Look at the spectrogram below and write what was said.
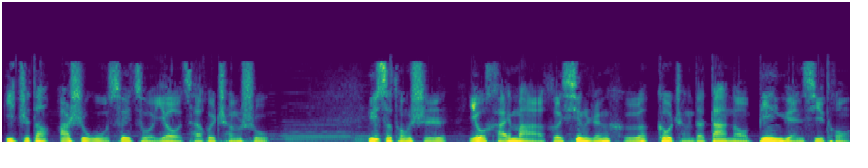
一直到二十五岁左右才会成熟。与此同时，由海马和杏仁核构成的大脑边缘系统，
